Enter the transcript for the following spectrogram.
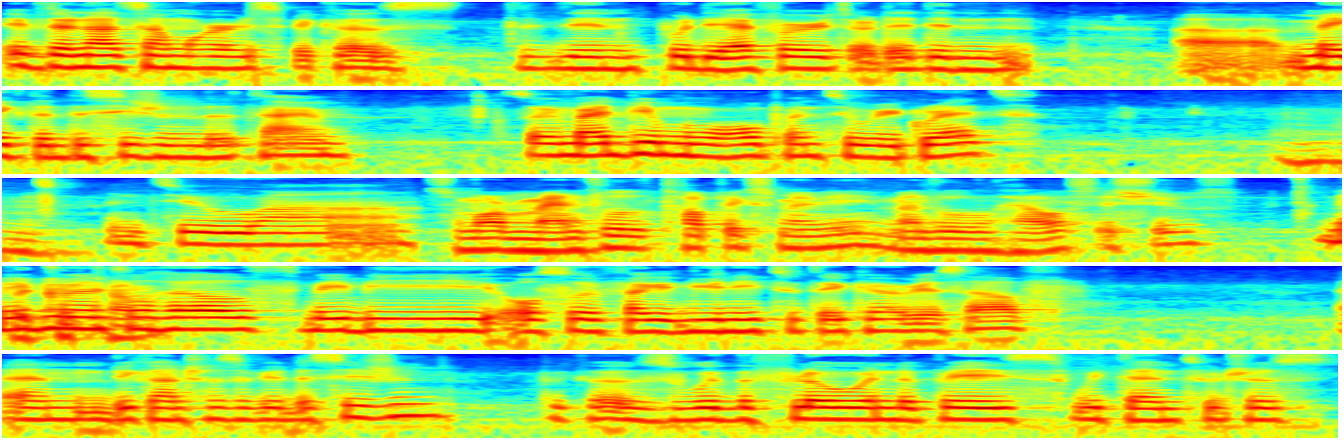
if they're not somewhere, it's because they didn't put the effort or they didn't uh, make the decision at the time. So it might be more open to regret and to uh, So more mental topics, maybe mental health issues. maybe mental come- health, maybe also the fact that you need to take care of yourself and be conscious of your decision. Because with the flow and the pace, we tend to just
